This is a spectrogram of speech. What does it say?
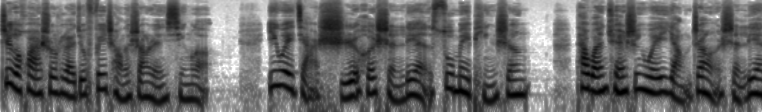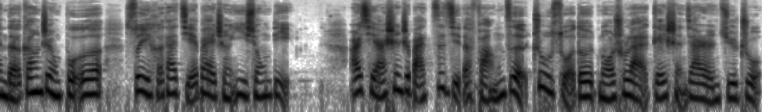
这个话说出来就非常的伤人心了，因为贾石和沈炼素昧平生。他完全是因为仰仗沈炼的刚正不阿，所以和他结拜成义兄弟，而且啊，甚至把自己的房子住所都挪出来给沈家人居住。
